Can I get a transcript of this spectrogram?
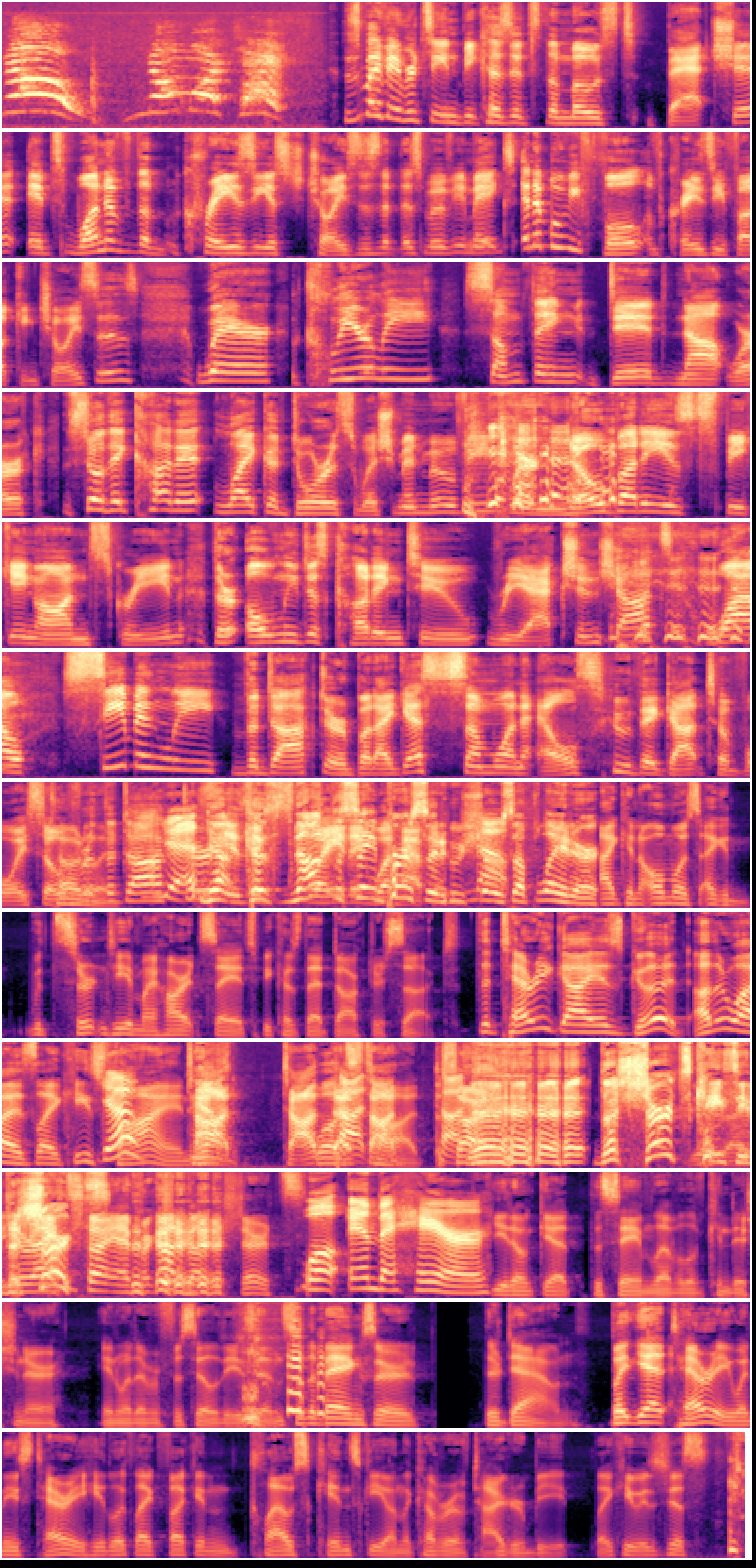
No! No more tests! This is my favorite scene because it's the most batshit. It's one of the craziest choices that this movie makes in a movie full of crazy fucking choices where clearly something did not work. So they cut it like a Doris Wishman movie where nobody is speaking on screen. They're only just cutting to reaction shots while seemingly the doctor, but I guess someone else who they got to voice over Totally. the doctor. Yes. Yeah, is because not the same person happened. who shows up later. I can almost, I could with certainty in my heart say it's because that doctor sucked. The Terry guy is good. Otherwise, like he's Yeah. fine. Todd. Todd, Well, that's Todd. Todd. Sorry. the shirts, Casey, the You're right. shirts. Sorry, I forgot about the shirts. Well, and the hair. You don't get the same level of conditioner in whatever facility he's in. So the bangs are they're down. But yet Terry, when he's Terry, he looked like fucking Klaus Kinski on the cover of Tiger Beat. Like he was just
